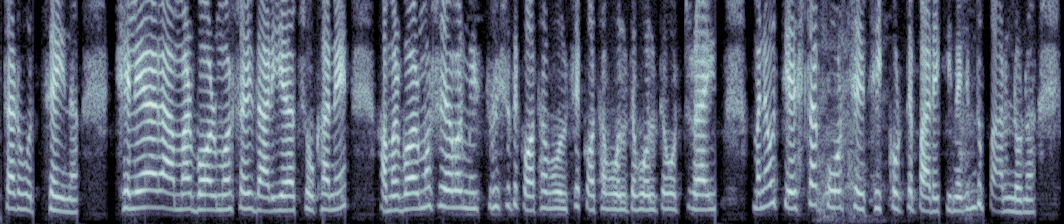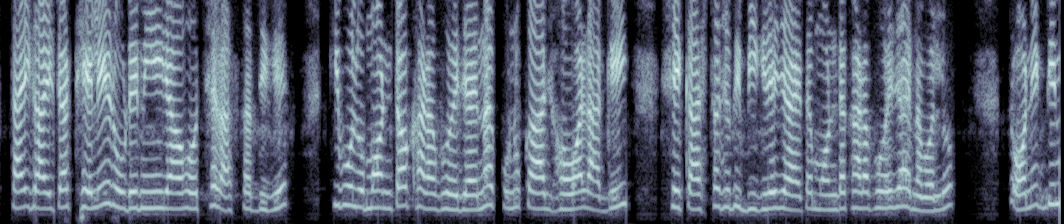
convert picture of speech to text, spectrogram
স্টার্ট হচ্ছেই না। ছেলে আর আমার বরমশাই দাঁড়িয়ে আছে ওখানে। আমার বরমশাই আবার মিস্ত্রির সাথে কথা বলছে, কথা বলতে বলতে ও ট্রাই মানে ও চেষ্টা করছে ঠিক করতে পারে কিনা, কিন্তু পারল না। তাই গাড়িটা ঠেলে রোডে নিয়ে যাওয়া হচ্ছে রাস্তার দিকে। কি বলব, মনটাও খারাপ হয়ে যায় না। কোনো কাজ হওয়ার আগেই সেই কাজটা যদি বিগড়ে যায়, তা মনটা খারাপ হয়ে যায় না বলো? তো অনেক দিন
